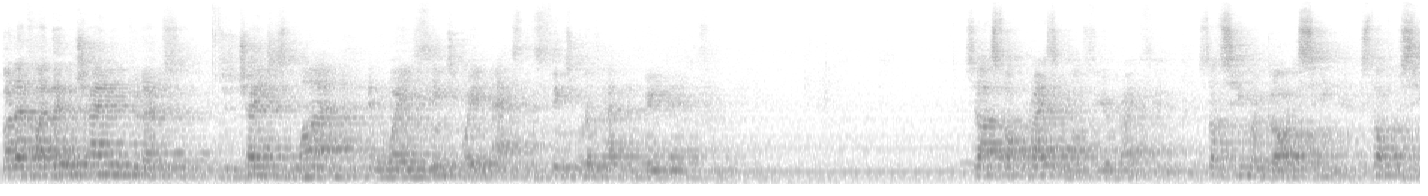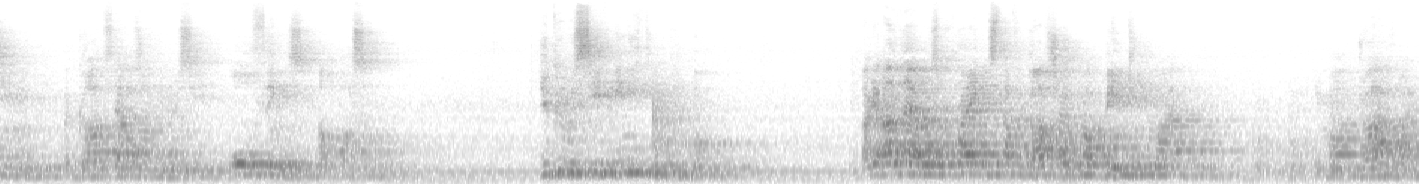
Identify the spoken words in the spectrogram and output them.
But if I didn't change him to that, to change his mind and the way he thinks, the way he acts, these things would have happened very badly. So I start praising God for your breakthrough. Start seeing what God is seeing. Start receiving what God tells you to receive. All things are possible. You can receive anything, people. Like the other day I was praying and stuff, and God showed me my Bentley in my, in my driveway.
